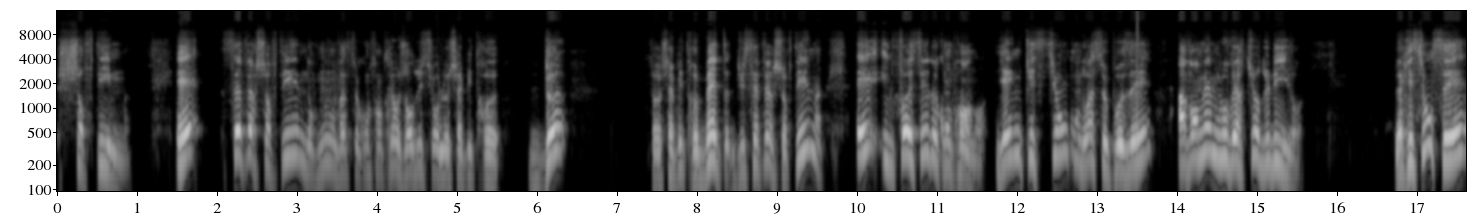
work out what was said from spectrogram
Shoftim. Et Sefer Shoftim, donc nous, on va se concentrer aujourd'hui sur le chapitre 2, sur le chapitre bête du Sefer Shoftim, et il faut essayer de comprendre. Il y a une question qu'on doit se poser avant même l'ouverture du livre. La question c'est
